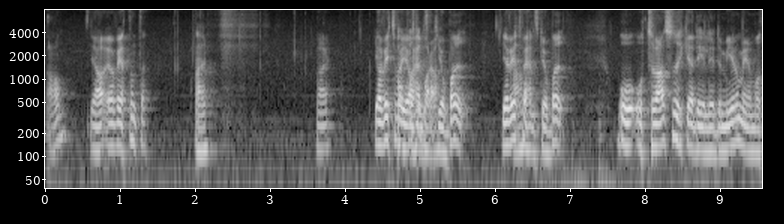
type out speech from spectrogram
Ja, ja, jag vet inte. Nej. Nej. Jag vet vad jag helst bara. jobbar i. Jag vet ja. vad jag helst jobbar i. Och, och tyvärr så tycker jag det leder mer och mer mot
